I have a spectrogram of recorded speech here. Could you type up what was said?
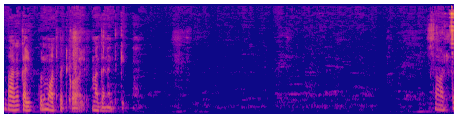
బాగా కలుపుకొని మూత పెట్టుకోవాలి మగ్గనందుకి. సాల్ట్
